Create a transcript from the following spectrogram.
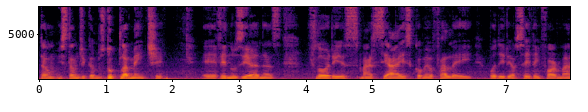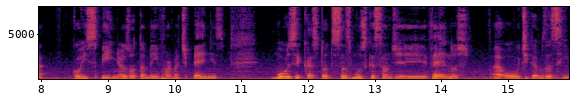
então estão, digamos, duplamente é, venusianas. Flores marciais, como eu falei, poderiam ser em forma com espinhos ou também em forma de pênis músicas, todas essas músicas são de Vênus, ah, ou digamos assim,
